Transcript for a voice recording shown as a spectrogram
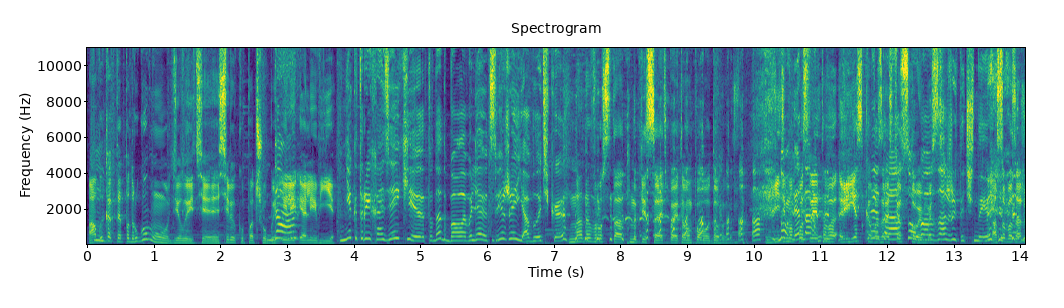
А вы как-то по-другому делаете селедку под шубой Да. или оливье? Некоторые хозяйки туда добавляют свежее яблочко. Надо в Росстат написать по этому поводу. Видимо, Ну, это- после этого резко Это возрастет особо стоимость. зажиточные. Особо зажиточно.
